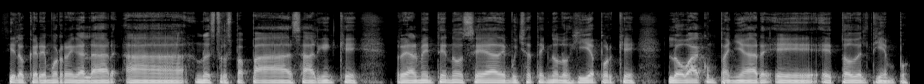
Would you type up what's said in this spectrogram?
si lo queremos regalar a nuestros papás, a alguien que realmente no sea de mucha tecnología porque lo va a acompañar eh, eh, todo el tiempo.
